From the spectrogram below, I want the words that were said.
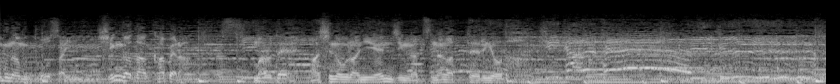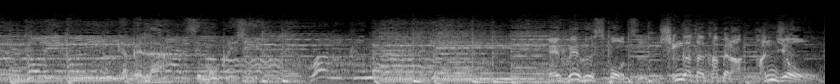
グナム搭載新型カペラ。まるで足の裏にエンジンがつながっているようだ。カペラ c'est mon plaisir FF スポーツ新型カペラ誕生。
